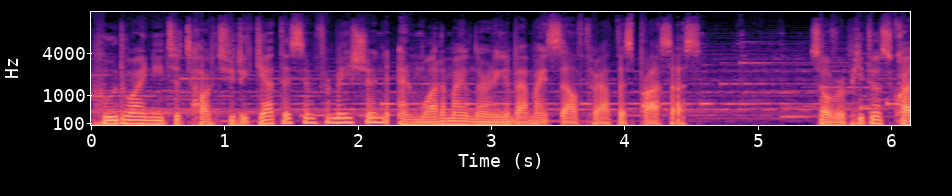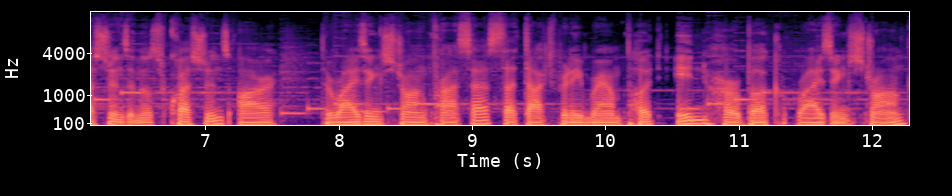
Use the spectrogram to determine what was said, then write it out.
Who do I need to talk to to get this information? And what am I learning about myself throughout this process? So repeat those questions, and those questions are the Rising Strong process that Dr. Brene Brown put in her book, Rising Strong.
